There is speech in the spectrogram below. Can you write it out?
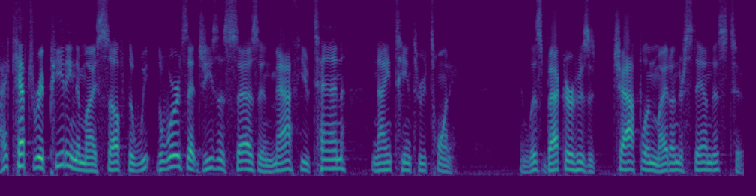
I kept repeating to myself the, the words that Jesus says in Matthew 10 19 through 20. And Liz Becker, who's a chaplain, might understand this too.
